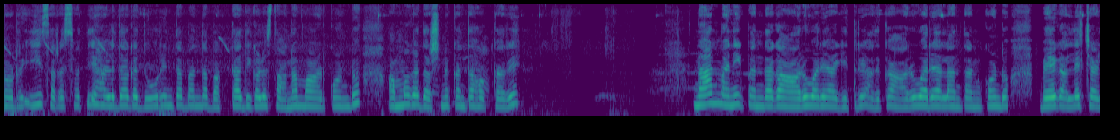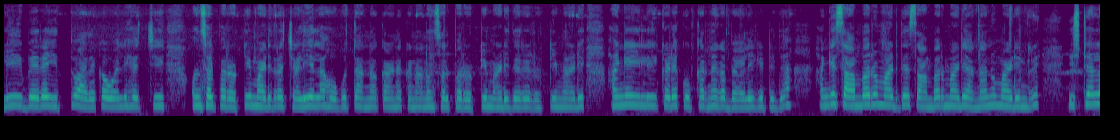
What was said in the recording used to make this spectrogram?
ನೋಡ್ರಿ. ಈ ಸರಸ್ವತಿ ಹಳ್ಳದಾಗ ದೂರಿಂದ ಬಂದ ಭಕ್ತಾದಿಗಳು ಸ್ನಾನ ಮಾಡಿಕೊಂಡು ಅಮ್ಮಗ ದರ್ಶನಕ್ಕಂತ ಹೋಗ್ತಾರೆ ನಾನು ಮನೆಗೆ ಬಂದಾಗ ಆರೂವರೆ ಆಗಿತ್ತು ರೀ ಅದಕ್ಕೆ ಆರೂವರೆ ಅಲ್ಲ ಅಂತ ಅಂದ್ಕೊಂಡು ಬೇಗ ಅಲ್ಲೇ ಚಳಿ ಬೇರೆ ಇತ್ತು, ಅದಕ್ಕೆ ಒಲೆ ಹಚ್ಚಿ ಒಂದು ಸ್ವಲ್ಪ ರೊಟ್ಟಿ ಮಾಡಿದ್ರೆ ಚಳಿ ಎಲ್ಲ ಹೋಗುತ್ತೆ ಅನ್ನೋ ಕಾರಣಕ್ಕೆ ನಾನೊಂದು ಸ್ವಲ್ಪ ರೊಟ್ಟಿ ಮಾಡಿದೆ ರೀ ರೊಟ್ಟಿ ಮಾಡಿ, ಹಾಗೆ ಇಲ್ಲಿ ಈ ಕಡೆ ಕುಕ್ಕರ್ನಾಗ ಬ್ಯಾಳಿಗಿಟ್ಟಿದ್ದೆ ಹಾಗೆ ಸಾಂಬಾರು ಮಾಡಿದೆ, ಸಾಂಬಾರು ಮಾಡಿ ಅನ್ನನೂ ಮಾಡೀನಿ ರೀ ಇಷ್ಟೆಲ್ಲ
